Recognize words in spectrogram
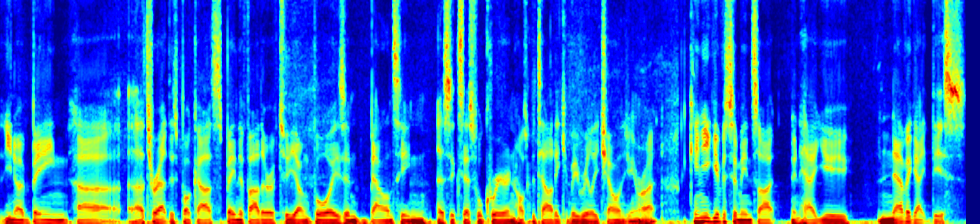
you know, being uh, uh, throughout this podcast, being the father of two young boys and balancing a successful career in hospitality can be really challenging, right? Can you give us some insight in how you navigate this,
